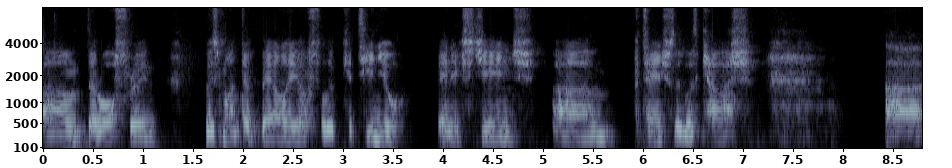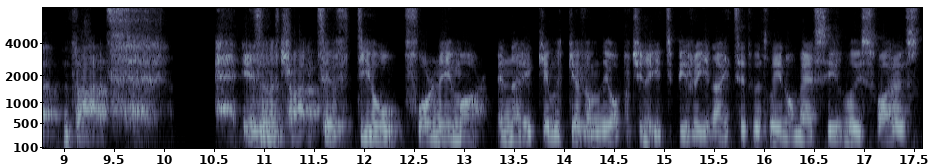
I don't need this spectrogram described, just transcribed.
Um, they're offering Ousmane Dembele or Philippe Coutinho in exchange, um, potentially with cash uh, that is an attractive deal for Neymar in that it would give him the opportunity to be reunited with Lionel Messi and Luis Suarez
